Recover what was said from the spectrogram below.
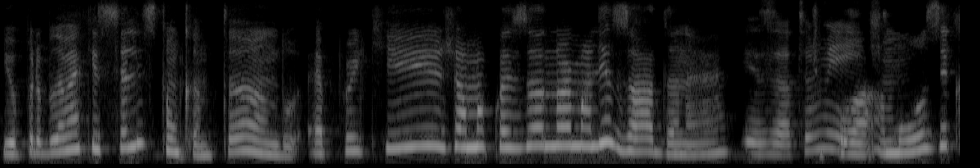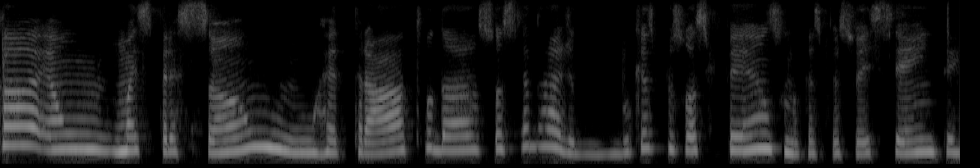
e o problema é que se eles estão cantando, é porque já é uma coisa normalizada, né? Exatamente. Tipo, a, a música é um, uma expressão, um retrato da sociedade, do que as pessoas pensam, do que as pessoas sentem.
